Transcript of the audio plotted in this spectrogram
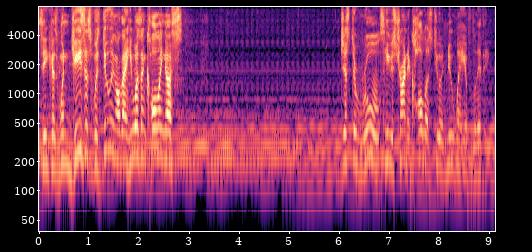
See, because when Jesus was doing all that, he wasn't calling us just to rules, he was trying to call us to a new way of living.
